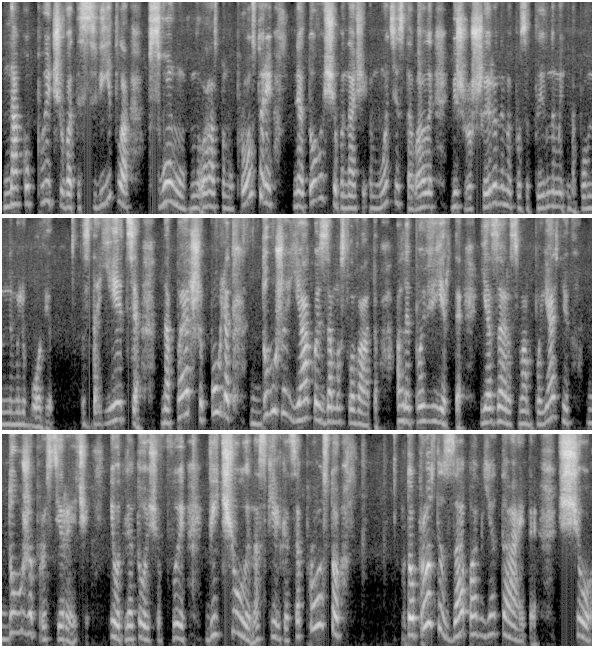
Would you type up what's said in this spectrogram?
накопичувати світла в своєму власному просторі для того, щоб наші емоції ставали більш розширеними, позитивними і наповненими любов'ю. Здається, на перший погляд, дуже якось замисловато, але повірте, я зараз вам пояснюю дуже прості речі. І от для того, щоб ви відчули, наскільки це просто, то просто запам'ятайте, що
